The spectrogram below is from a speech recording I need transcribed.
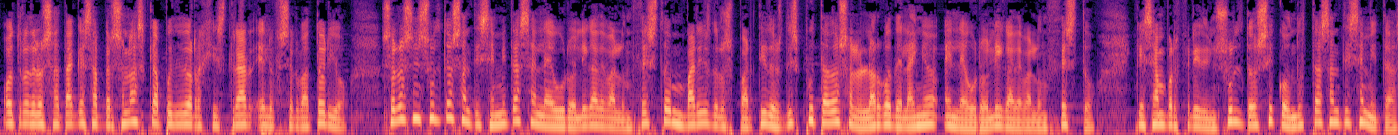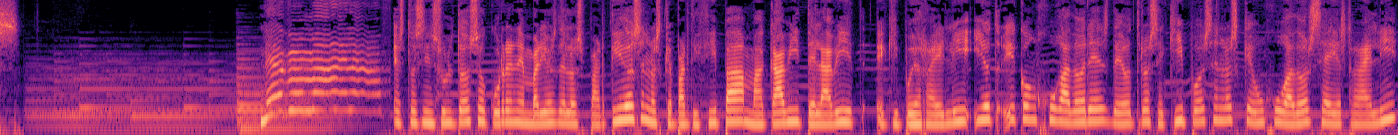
Otro de los ataques a personas que ha podido registrar el observatorio son los insultos antisemitas en la Euroliga de baloncesto en varios de los partidos disputados a lo largo del año en la Euroliga de baloncesto, que se han proferido insultos y conductas antisemitas. Estos insultos ocurren en varios de los partidos en los que participa Maccabi Tel Aviv, equipo israelí, y, con jugadores de otros equipos en los que un jugador sea israelí,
